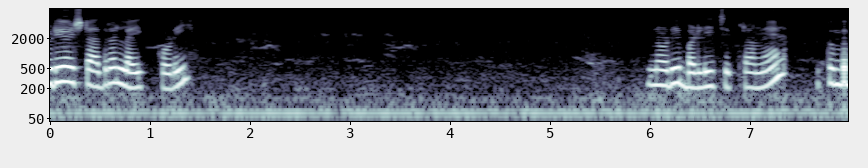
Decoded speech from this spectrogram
ವಿಡಿಯೋ ಇಷ್ಟ ಆದರೆ ಲೈಕ್ ಕೊಡಿ. ನೋಡಿ ಬಳ್ಳಿ ಚಿತ್ರನೇ. ತುಂಬ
